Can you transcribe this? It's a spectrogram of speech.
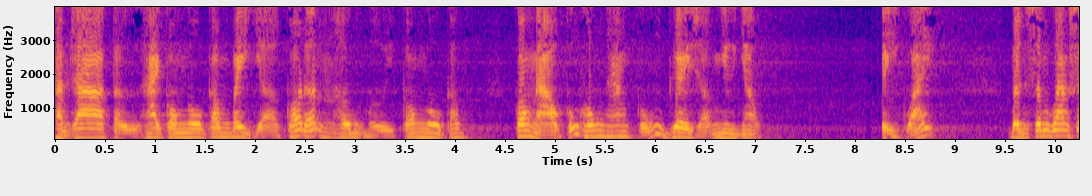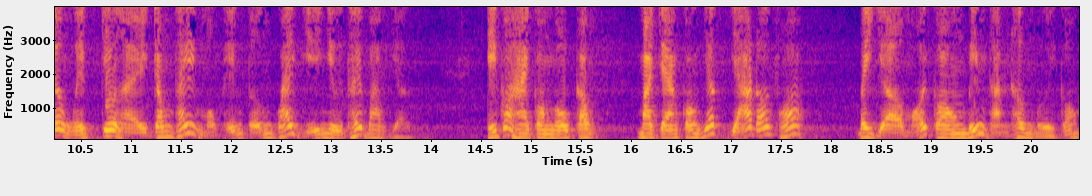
Thành ra từ hai con ngô công bây giờ có đến hơn mười con ngô công. Con nào cũng hung hăng, cũng ghê rợn như nhau. Kỳ quái! Bình sinh quan Sơn Nguyệt chưa hề trông thấy một hiện tượng quái dị như thế bao giờ. Chỉ có hai con ngô công mà chàng còn vất giả đối phó. Bây giờ mỗi con biến thành hơn mười con.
